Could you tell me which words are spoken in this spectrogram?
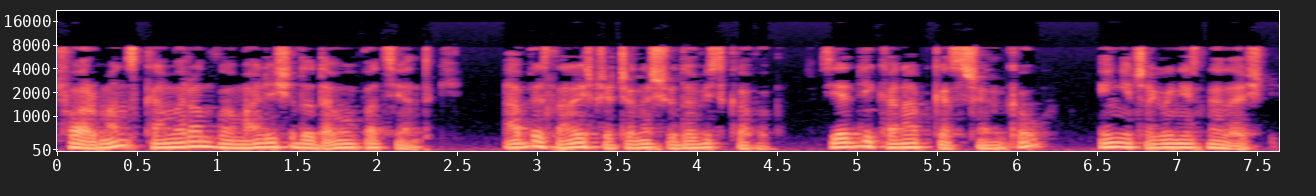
Forman z Cameron włamali się do domu pacjentki, aby znaleźć przyczynę środowiskową. Zjedli kanapkę z szynką i niczego nie znaleźli.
